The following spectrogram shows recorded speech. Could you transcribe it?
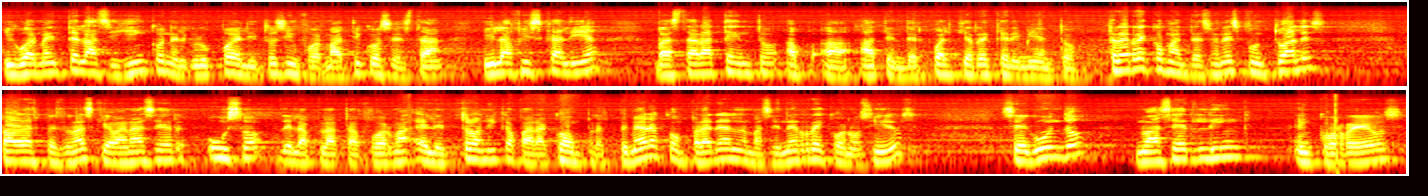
Igualmente la SIGIN con el grupo de delitos informáticos está y la Fiscalía va a estar atento a, atender cualquier requerimiento. Tres recomendaciones puntuales para las personas que van a hacer uso de la plataforma electrónica para compras. Primero, comprar en almacenes reconocidos. Segundo, no hacer link en correos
